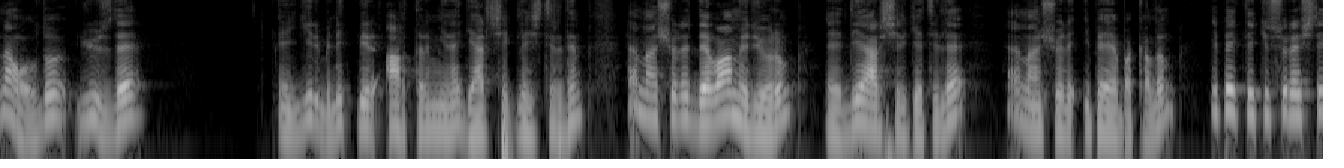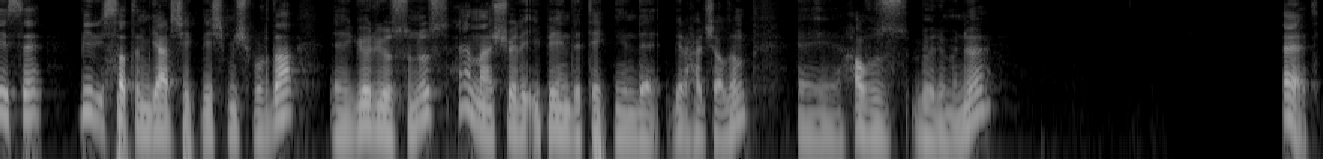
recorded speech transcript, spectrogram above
ne oldu? Yüzde 20'lik bir artırım yine gerçekleştirdim. Hemen şöyle devam ediyorum e, diğer şirket ile. Hemen şöyle İpek'e bakalım. İpek'teki süreçte ise bir satım gerçekleşmiş burada. E, görüyorsunuz. Hemen şöyle İpek'in de tekniğinde bir açalım. E, havuz bölümünü. Evet.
